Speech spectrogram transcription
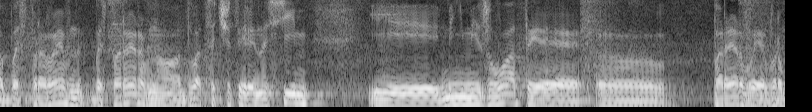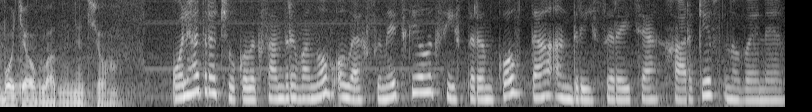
е, безперервно, безперервно 24 на 7 і мінімізувати е, перерви в роботі обладнання цього. Ольга Трачук, Олександр Іванов, Олег Синицький, Олексій Стеренков та Андрій Сириця. Харків. Новини.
